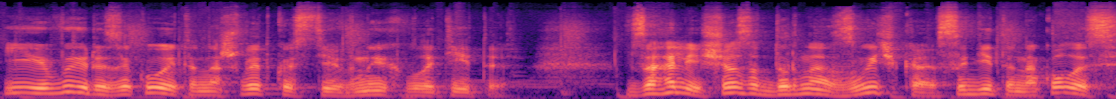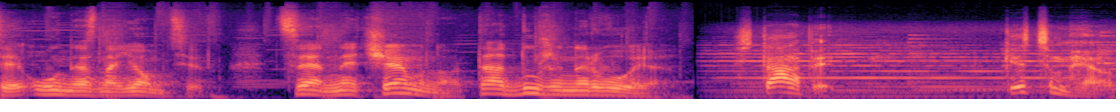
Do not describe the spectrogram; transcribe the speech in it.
і ви ризикуєте на швидкості в них влетіти. Взагалі, що за дурна звичка сидіти на колесі у незнайомців? Це нечемно та дуже нервує. Stop it. Get some help.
